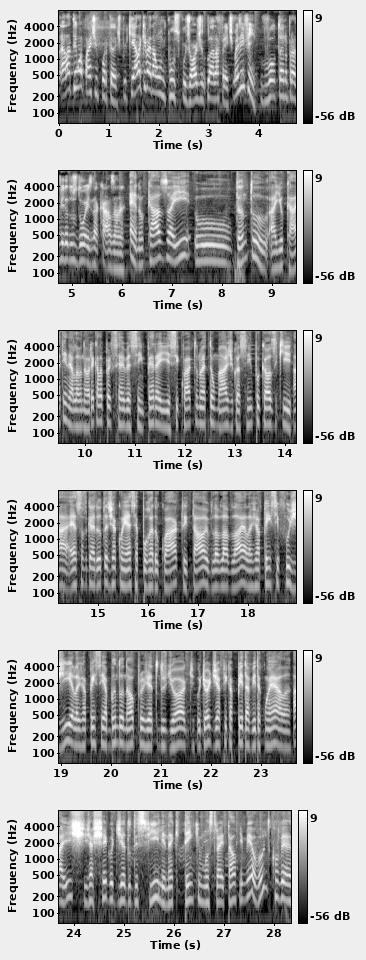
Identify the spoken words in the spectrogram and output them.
ela tem uma parte importante, porque ela que vai dar um impulso pro George lá na frente. Mas enfim, voltando pra vida dos dois na casa, né? É, no caso aí, o. Tanto a Yukari, né? Ela, na hora que ela percebe assim, peraí, esse quarto não é tão mágico assim, por causa que ah, essas garotas já conhecem a porra do quarto e tal, e blá blá blá. Ela já pensa em fugir, ela já pensa em abandonar o projeto do George. O George já fica pé da vida com ela. Aí já chega o dia do desfile, né? Que tem que mostrar e tal. E meu, vamos conven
